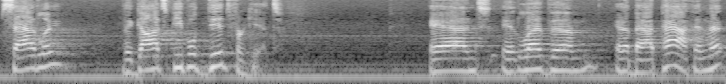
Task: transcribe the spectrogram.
sadly, that God's people did forget. And it led them in a bad path. And that,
